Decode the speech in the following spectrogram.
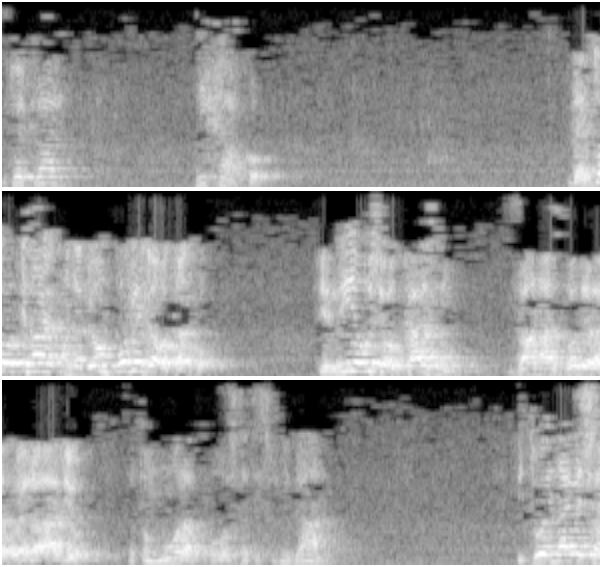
I to je kraj. Nikako. Da je to kraj, onda bi on pobjegao tako. Jer nije uzeo kaznu za nas godina koje je radio. Zato mora postati sudni dan. I to je najveća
